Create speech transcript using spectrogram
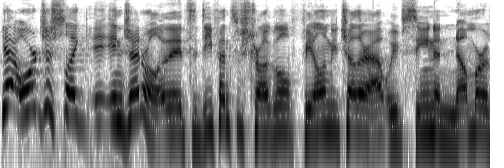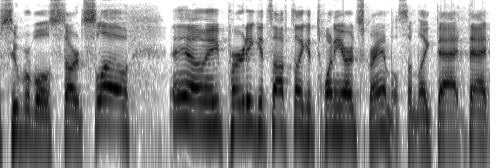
Yeah, or just like in general, it's a defensive struggle, feeling each other out. We've seen a number of Super Bowls start slow. You know, maybe Purdy gets off to like a 20 yard scramble, something like that, that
